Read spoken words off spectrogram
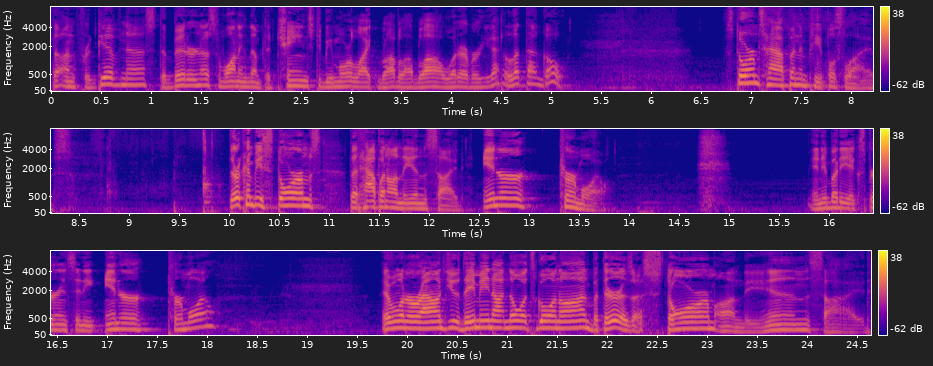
The unforgiveness, the bitterness, wanting them to change to be more like blah, blah, blah, whatever. You got to let that go. Storms happen in people's lives. There can be storms that happen on the inside, inner turmoil. Anybody experience any inner turmoil? Everyone around you, they may not know what's going on, but there is a storm on the inside.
